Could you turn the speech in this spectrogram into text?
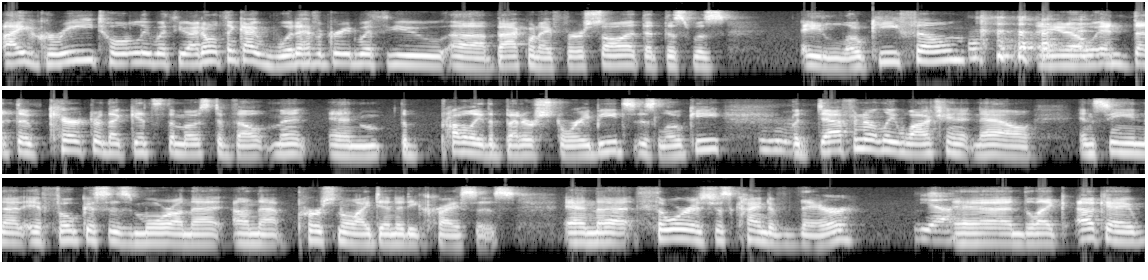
I agree totally with you. I don't think I would have agreed with you uh, back when I first saw it that this was a Loki film, you know, and that the character that gets the most development and the probably the better story beats is Loki. Mhm. But definitely watching it now and seeing that it focuses more on that on that personal identity crisis, and that Thor is just kind of there Yeah. and like okay,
